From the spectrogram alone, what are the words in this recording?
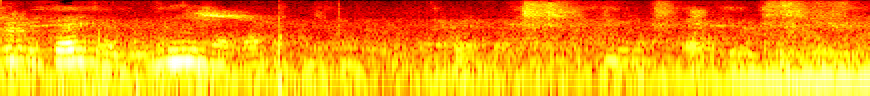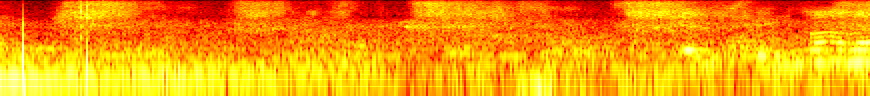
Peut-être, j'avais mis, j'en settimana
